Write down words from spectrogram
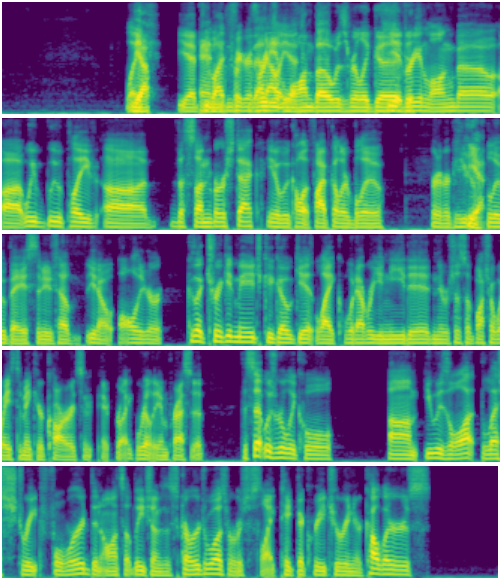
Like, Yep. yeah, people hadn't Vr- figured that out Viridian yet. Longbow was really Yeah, good. Viridian Longbow. Uh, we we would play uh the Sunburst deck. You know, we call it five color blue, whatever. Because you Yeah. blue base, and you just have you know all your because like Trinket Mage could go get like whatever you needed, and there was just a bunch of ways to make your cards and it, like really impressive. The set was really cool. Um, it was a lot less straightforward than Onslaught Legion of the Scourge was, where it was just like take the creature in your colors.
